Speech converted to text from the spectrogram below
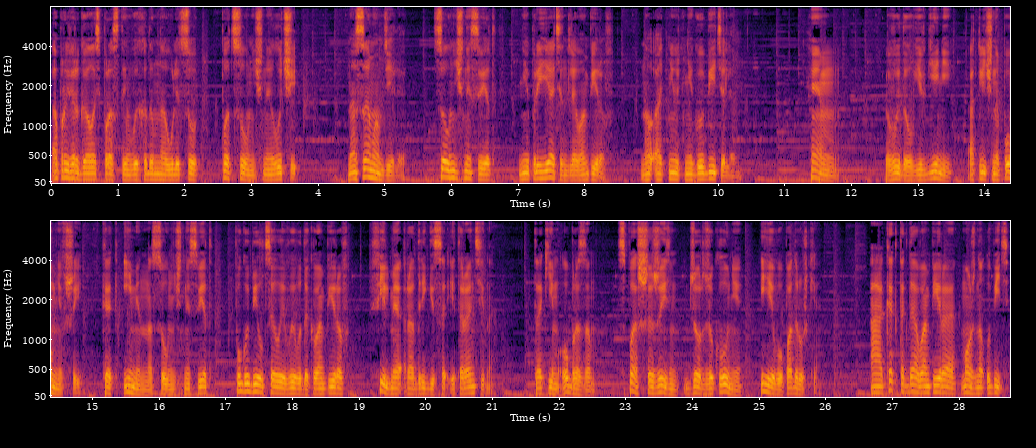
опровергалось простым выходом на улицу под солнечные лучи. На самом деле, солнечный свет неприятен для вампиров, но отнюдь не губителен. «Хм...» – выдал Евгений, отлично помнивший, как именно солнечный свет – погубил целый выводок вампиров в фильме Родригеса и Тарантино. Таким образом, спасший жизнь Джорджу Клуни и его подружке. А как тогда вампира можно убить?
